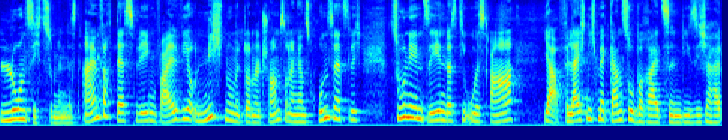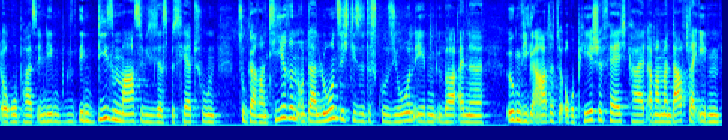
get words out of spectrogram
lohnt sich zumindest. Einfach deswegen, weil wir und nicht nur mit Donald Trump, sondern ganz grundsätzlich zunehmend sehen, dass die USA ja, vielleicht nicht mehr ganz so bereit sind, die Sicherheit Europas in, dem, in diesem Maße, wie sie das bisher tun, zu garantieren. Und da lohnt sich diese Diskussion eben über eine irgendwie geartete europäische Fähigkeit. Aber man darf da eben,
